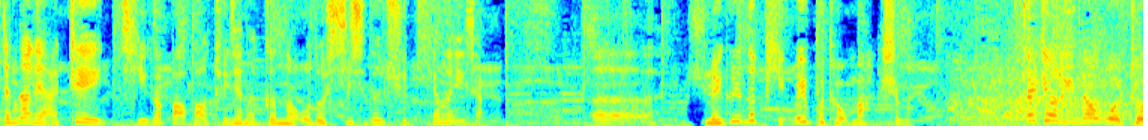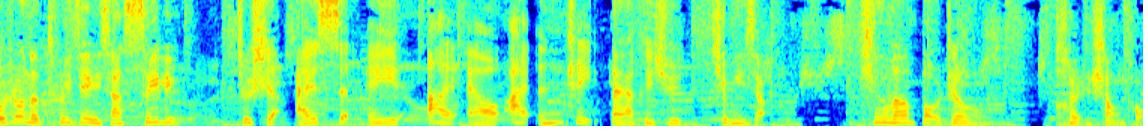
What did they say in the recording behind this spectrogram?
讲道理啊，这几个宝宝推荐的歌呢，我都细细的去听了一下。呃，每个人的品味不同嘛，是吗？在这里呢，我着重的推荐一下《Sailing》，就是 S A I L I N G，大家可以去听一下，听完保证很上头。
